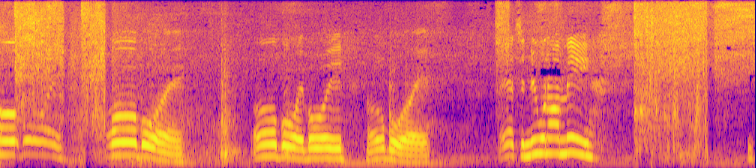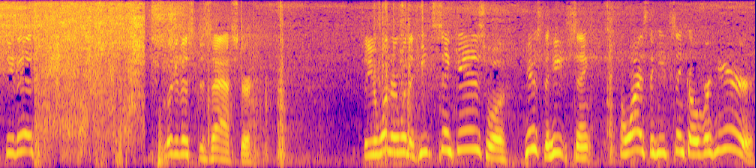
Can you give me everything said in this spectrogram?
Oh boy. Oh boy. Oh boy, boy. Oh boy. That's a new one on me. You see this? Look at this disaster. So you're wondering where the heat sink is? Well, here's the heat sink. Now why is the heat sink over here?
